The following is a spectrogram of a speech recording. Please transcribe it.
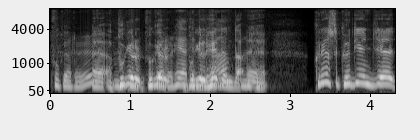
부결을 예, 아, 부결을 음, 부결을 해야 부결을 해야 된다. 음. 예. 그래서 그 뒤에 이제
